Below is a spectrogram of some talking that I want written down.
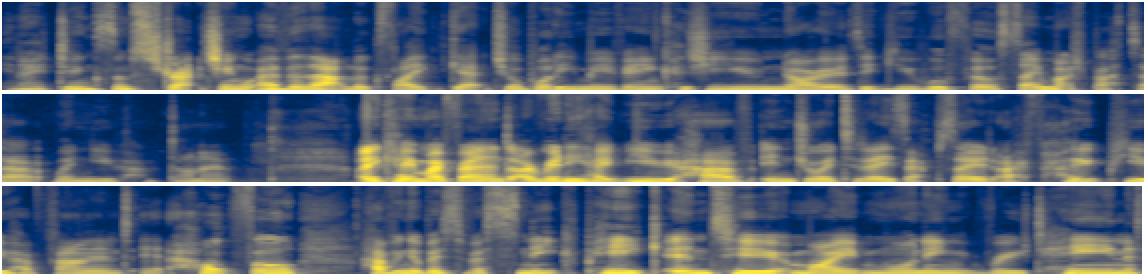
you know, doing some stretching, whatever that looks like. Get your body moving because you know that you will feel so much better when you have done it. Okay, my friend, I really hope you have enjoyed today's episode. I hope you have found it helpful, having a bit of a sneak peek into my morning routine.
